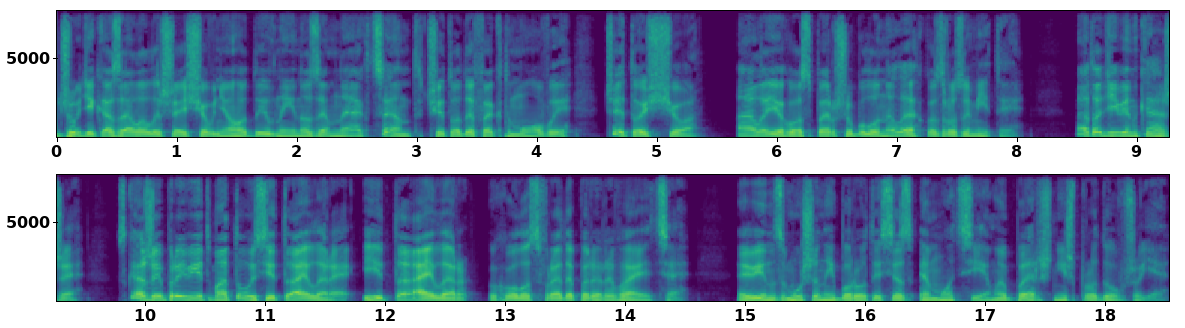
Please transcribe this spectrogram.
Джуді казала лише, що в нього дивний іноземний акцент, чи то дефект мови, чи то що, але його спершу було нелегко зрозуміти. А тоді він каже Скажи привіт, матусі, Тайлере, і Тайлер. Голос Фреда переривається. Він змушений боротися з емоціями, перш ніж продовжує.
